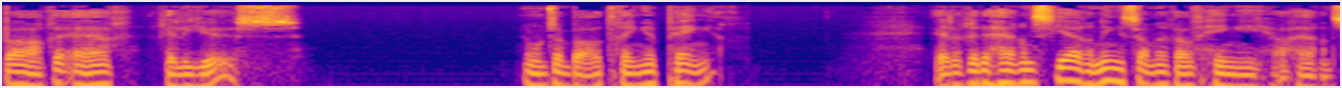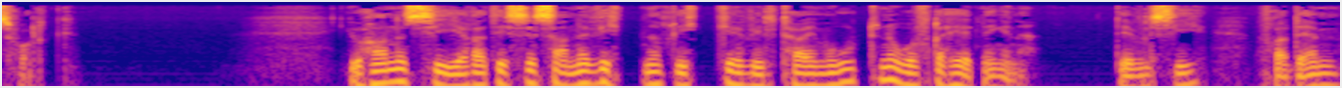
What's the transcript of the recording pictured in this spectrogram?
bare er religiøs, noen som bare trenger penger, eller er det Herrens gjerning som er avhengig av Herrens folk? Johannes sier at disse sanne vitner ikke vil ta imot noe fra hedningene det vil si fra dem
